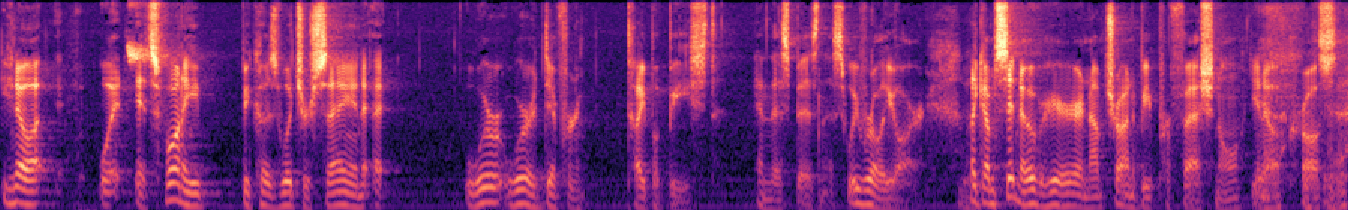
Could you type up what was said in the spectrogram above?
you know, I- it's funny because what you're saying, uh, we're we're a different type of beast in this business. We really are. Like I'm sitting over here and I'm trying to be professional, you know, across Yeah.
